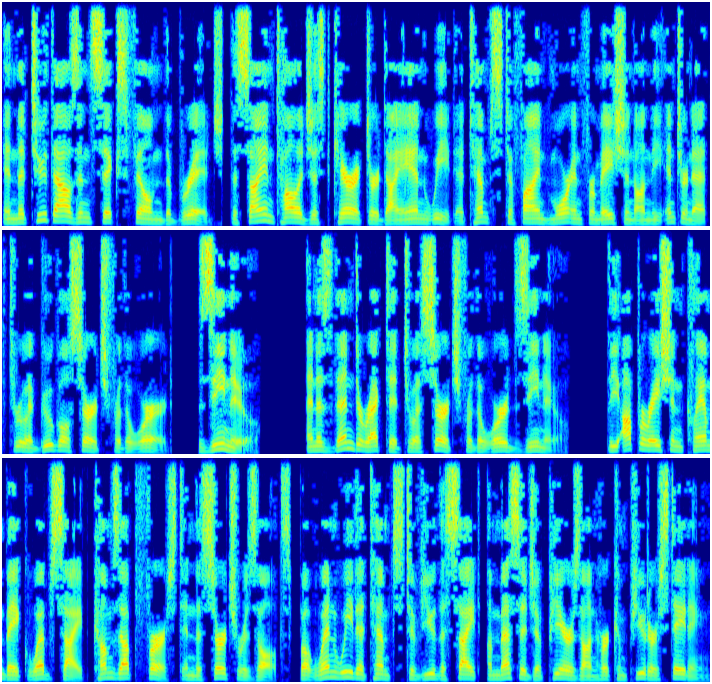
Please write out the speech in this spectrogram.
In the 2006 film The Bridge, the Scientologist character Diane Wheat attempts to find more information on the Internet through a Google search for the word Xenu, and is then directed to a search for the word Xenu. The Operation Clambake website comes up first in the search results, but when Wheat attempts to view the site, a message appears on her computer stating,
